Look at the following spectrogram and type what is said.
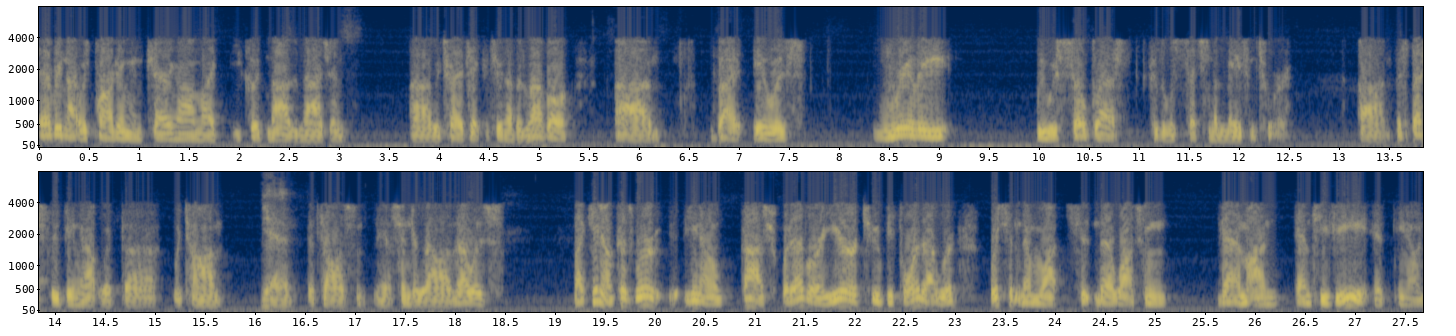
every night was partying and carrying on like you could not imagine. Uh, we tried to take it to another level, um, but it was really we were so blessed because it was such an amazing tour, um, especially being out with uh, with Tom yeah. and it's awesome. You know, Cinderella. That was like you know because we're you know gosh whatever a year or two before that we're we're sitting there wa- sitting there watching them on MTV at you know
